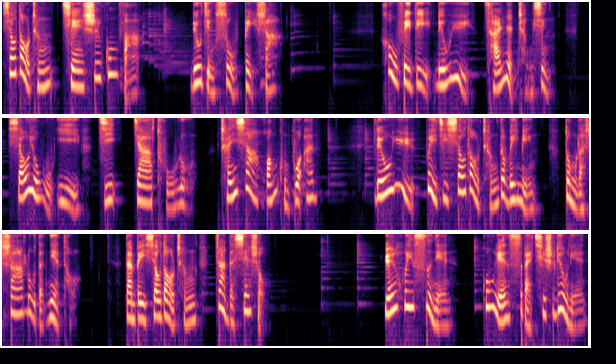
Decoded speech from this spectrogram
萧道成遣师攻伐，刘景素被杀。后废帝刘裕残忍成性，小有武艺即加屠戮，臣下惶恐不安。刘裕为继萧道成的威名，动了杀戮的念头，但被萧道成占得先手。元徽四年。公元四百七十六年，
